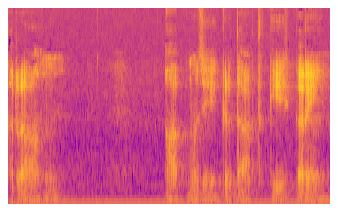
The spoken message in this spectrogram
कर रहा हूँ। आप मुझे कृतार्थ की करें।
